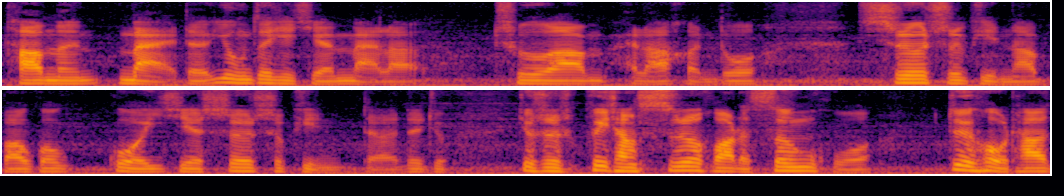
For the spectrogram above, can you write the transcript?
他们买的用这些钱买了车啊，买了很多奢侈品啊，包括过一些奢侈品的那种就是非常奢华的生活。最后他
